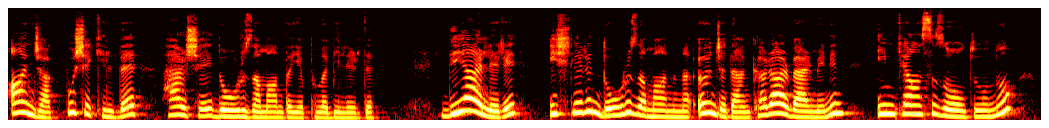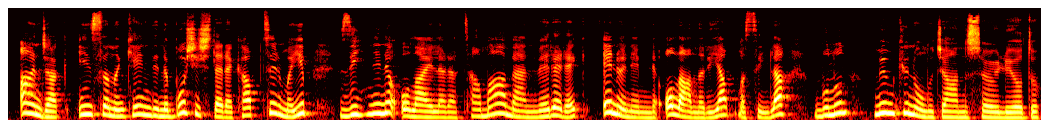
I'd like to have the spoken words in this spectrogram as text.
ancak bu şekilde her şey doğru zamanda yapılabilirdi. Diğerleri işlerin doğru zamanına önceden karar vermenin imkansız olduğunu ancak insanın kendini boş işlere kaptırmayıp zihnini olaylara tamamen vererek en önemli olanları yapmasıyla bunun mümkün olacağını söylüyordu.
